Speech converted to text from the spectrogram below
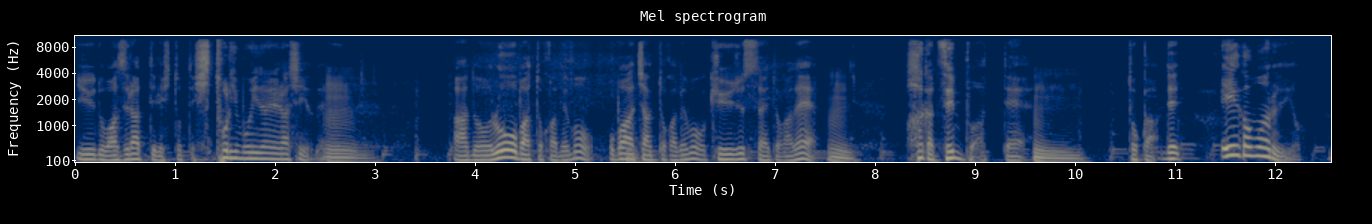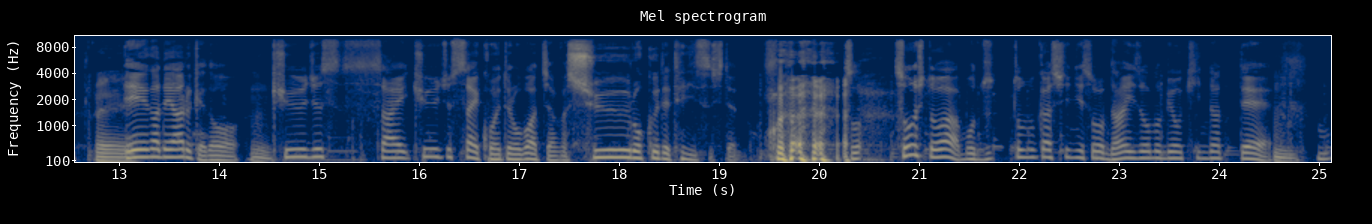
いうのを患ってる人って一人もいないらしいよね。うん。あの老婆とかでもおばあちゃんとかでも90歳とかでうん歯が全部あってうん。とか。で映画もあるんよ。えー。映画であるけどうん。90歳90歳超えてるおばあちゃんが週6でテニスしてんの。そその人はもうずっと昔にその内臓の病気になってうん。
